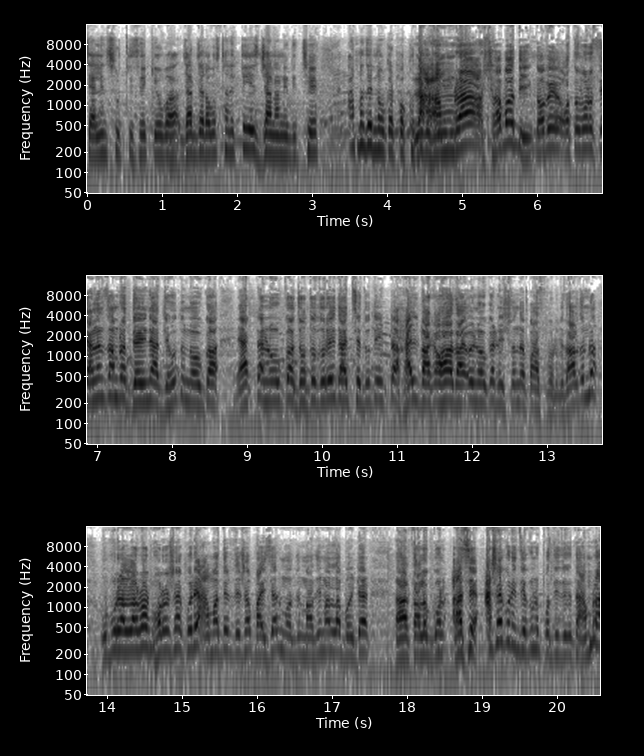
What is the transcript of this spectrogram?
চ্যালেঞ্জ ছুটতেছে কেউ বা যার যার অবস্থানে তেজ জানানি দিচ্ছে আপনাদের নৌকার পক্ষ থেকে আমরা আশাবাদী তবে অত বড় চ্যালেঞ্জ আমরা দেই না। যেহেতু নৌকা একটা নৌকা যত দূরেই যাচ্ছে যদি একটা হাইল বাঁকা হওয়া যায় ওই নৌকা নিঃসন্দেহে পাস পড়বে। তার জন্য উপর আল্লাহর ভরসা করে আমাদের যেসব বাইসাল মাঝিমাল্লা বইটার চালকগণ আছে আশা করি যে কোনো প্রতিযোগিতা আমরা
